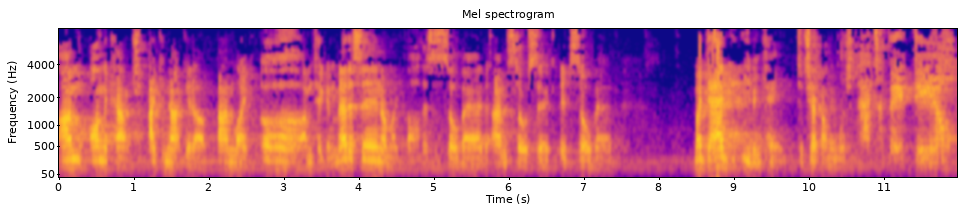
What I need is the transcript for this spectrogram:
I'm on the couch. I cannot get up. I'm like, oh, I'm taking medicine. I'm like, oh, this is so bad. I'm so sick. It's so bad. My dad even came to check on me, which that's a big deal.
